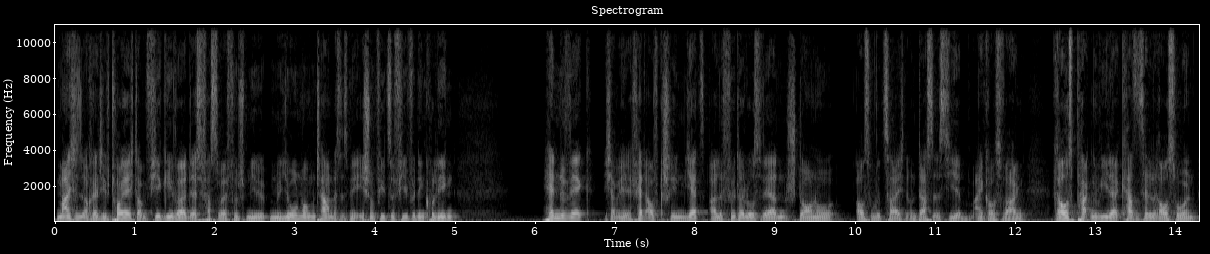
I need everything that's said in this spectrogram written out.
Manche sind auch relativ teuer. Ich glaube, ein 4Geber, der ist fast so bei 5 Millionen momentan. Das ist mir eh schon viel zu viel für den Kollegen. Hände weg. Ich habe mir hier fett aufgeschrieben. Jetzt alle Fütter loswerden. Storno, Ausrufezeichen. Und das ist hier im Einkaufswagen. Rauspacken wieder, Kassenzettel rausholen.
